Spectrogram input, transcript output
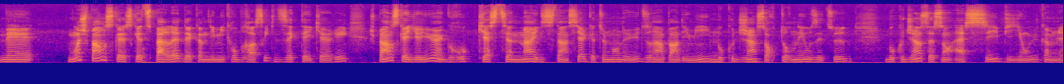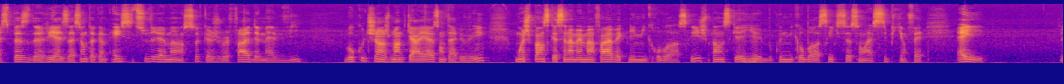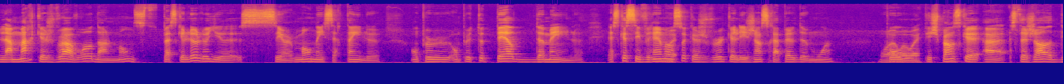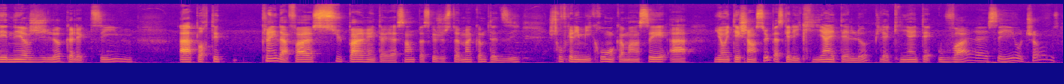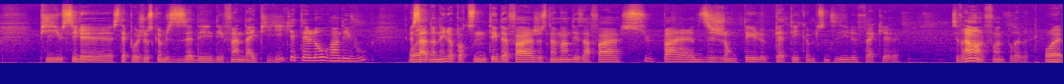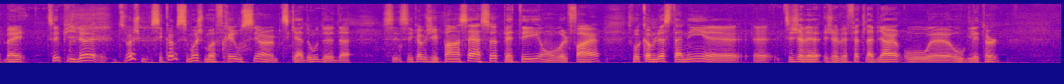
Mais moi, je pense que ce que tu parlais de comme des microbrasseries qui disaient que t'es écœuré, je pense qu'il y a eu un gros questionnement existentiel que tout le monde a eu durant la pandémie. Mhm. Beaucoup de gens sont retournés aux études. Beaucoup de gens se sont assis puis ils ont eu comme une espèce de réalisation. T'as comme, hey, c'est-tu vraiment ça que je veux faire de ma vie? Beaucoup de changements de carrière sont arrivés. Moi, je pense que c'est la même affaire avec les microbrasseries. Je pense qu'il y a Mhm. beaucoup de microbrasseries qui se sont assis puis qui ont fait, hey, la marque que je veux avoir dans le monde, parce que là, là c'est un monde incertain. Là. On, peut, on peut tout perdre demain. là. Est-ce que c'est vraiment Ouais. ça que je veux que les gens se rappellent de moi? Ouais, pour? ouais, ouais. Puis je pense que à ce genre d'énergie-là collective a apporté plein d'affaires super intéressantes parce que justement, comme tu as dit, je trouve que les micros ont commencé à. Ils ont été chanceux parce que les clients étaient là, puis le client était ouvert à essayer autre chose. Puis aussi, le- c'était pas juste, comme je disais, des, des fans d'IPA qui étaient là au rendez-vous. Mais Ouais. ça a donné l'opportunité de faire justement des affaires super disjonctées, là, pétées, comme tu dis. Là. Fait que c'est vraiment le fun pour de vrai. Ouais, ben, tu sais, puis là, tu vois, c'est comme si moi je m'offrais aussi un petit cadeau de. de- c'est comme j'ai pensé à ça, péter, on va le faire. Tu vois, comme là, cette année, euh, euh, tu sais, j'avais- fait la bière au, euh, au glitter.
